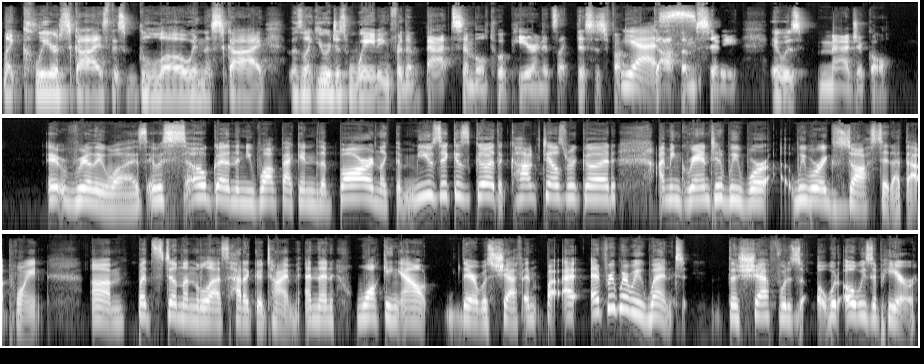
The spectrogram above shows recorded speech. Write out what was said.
Like clear skies, this glow in the sky. It was like you were just waiting for the bat symbol to appear, and it's like this is fucking Yes. Gotham City. It was magical. It really was. It was so good. And then you walk back into the bar and like the music is good, the cocktails were good. I mean, granted, we were we were exhausted at that point. Um, but still nonetheless had a good time. And then walking out there was chef. And but uh, everywhere we went, the chef was would always appear.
